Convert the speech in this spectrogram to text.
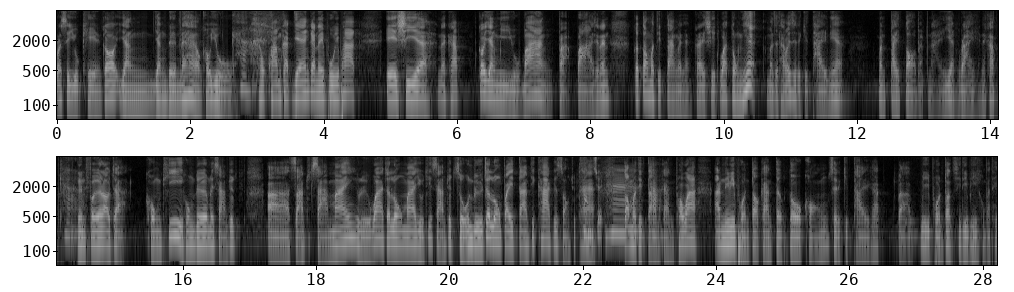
รัสเซียยูเครนก็ยังยังเดินหน้าของเขาอยู่ค่ะความขัดแย้งกันในภูมิภาคเอเชียนะครับ ก็ยังมีอยู่บ้างประปรายฉะนั้นก็ต้องมาติดตามกันอย่างใกล้ชิดว่าตรงเนี้ยมันจะทำให้เศรษฐกิจไทยเนี่ยมันไปต่อแบบไหนอย่างไรนะครับค่ะเงินเฟ้อเราจะคงที่คงเดิมใน3จุดอ่า3.3ไหมหรือว่าจะลงมาอยู่ที่ 3.0 หรือจะลงไปตามที่คาดคือ2.5 2.5 ต้องมาติดตามกัน เพราะว่าอันนี้มีผลต่อการเติบโตของเศรษฐกิจไทยครับอ่ามีผลต่อ GDP ของประเท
